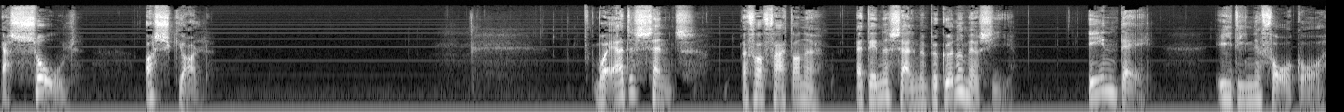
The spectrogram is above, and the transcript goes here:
er sol og skjold. Hvor er det sandt, hvad forfatterne af denne salme begynder med at sige. En dag i dine foregårde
